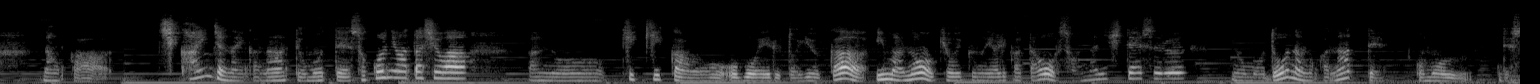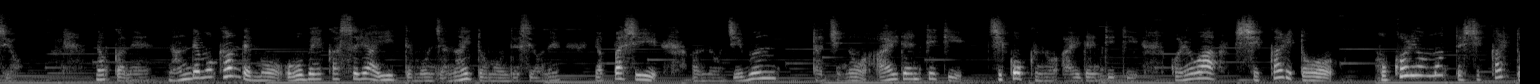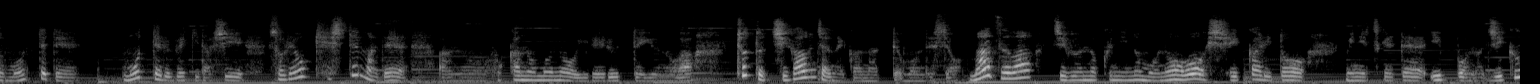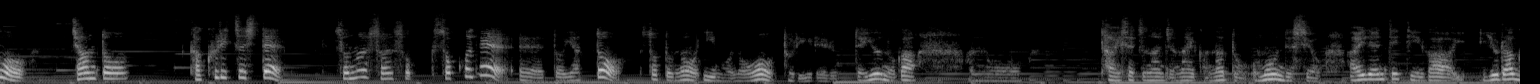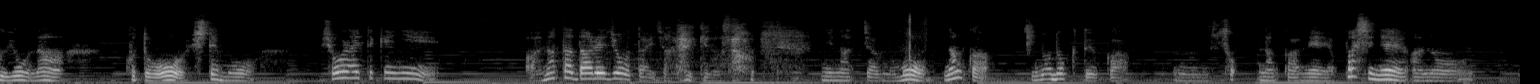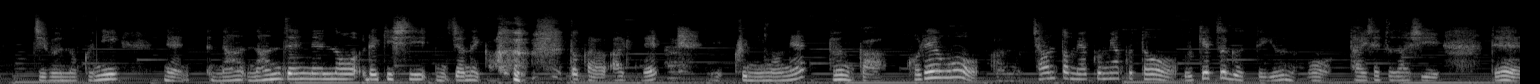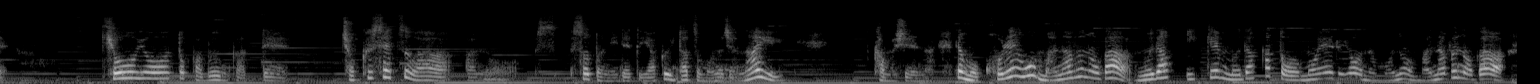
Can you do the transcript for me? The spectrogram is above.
なんか近いんじゃないかなって思って、そこに私はあの、危機感を覚えるというか、今の教育のやり方をそんなに否定するのもどうなのかなって思うんですよ。なんかね、何でもかんでも欧米化すりゃいいってもんじゃないと思うんですよね。やっぱし、あの、自分たちのアイデンティティ、自国のアイデンティティ、これはしっかりと、誇りを持ってしっかりと持ってて持ってるべきだし、それを消してまで、あの、他のものを入れるっていうのは、ちょっと違うんじゃないかなって思うんですよ。まずは自分の国のものをしっかりと身につけて、一本の軸をちゃんと確立して、そのそそこで、えーと、やっと外のいいものを取り入れるっていうのが、あの大切なんじゃないかなと思うんですよ。アイデンティティが揺らぐようなことをしても、将来的にあなた誰状態じゃないけどさ、になっちゃうのも、なんか気の毒というか、うん、そなんかね、やっぱしね、あの、自分の国、ね、何千年の歴史じゃないか とかあるね、国のね、文化、これをあのちゃんと脈々と受け継ぐっていうのも大切だし、で、教養とか文化って直接は、あの、外に出て役に立つものじゃないかもしれない。でもこれを学ぶのが無駄、一見無駄かと思えるようなものを学ぶのが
